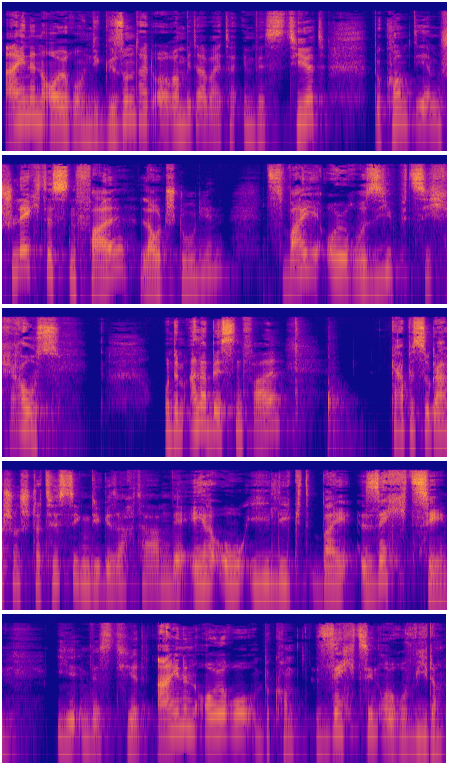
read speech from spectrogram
einen Euro in die Gesundheit eurer Mitarbeiter investiert, bekommt ihr im schlechtesten Fall, laut Studien, 2,70 Euro raus. Und im allerbesten Fall gab es sogar schon Statistiken, die gesagt haben, der ROI liegt bei 16. Ihr investiert einen Euro und bekommt 16 Euro wieder.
